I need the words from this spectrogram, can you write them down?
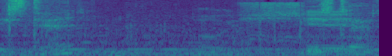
he's dead? Oh shit. He's dead.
